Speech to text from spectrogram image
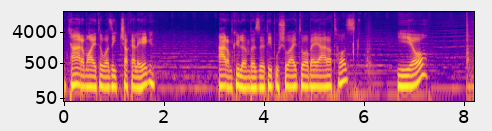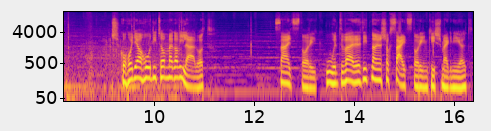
Így három ajtó az így csak elég. Három különböző típusú ajtó a bejárathoz. Jó. És akkor hogyan hódítom meg a világot? Side story. Ú, várj, itt nagyon sok side story is megnyílt.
